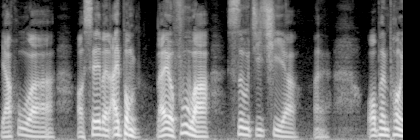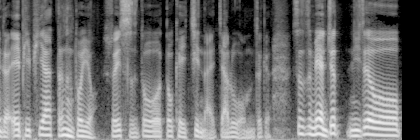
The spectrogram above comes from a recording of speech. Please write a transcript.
雅虎啊、哦 Seven iPhone 莱尔富啊、事务机器啊、Open Point 的 APP 啊等等都有，随时都都可以进来加入我们这个，甚至没有你就你就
